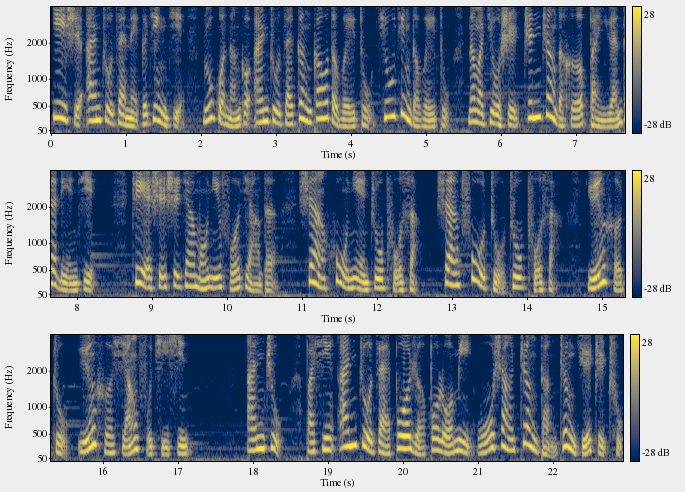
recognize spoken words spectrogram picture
意识安住在哪个境界？如果能够安住在更高的维度、究竟的维度，那么就是真正的和本源的连接。这也是释迦牟尼佛讲的：善护念诸菩萨，善付嘱诸菩萨。云何住？云何降伏其心？安住，把心安住在般若波罗蜜无上正等正觉之处。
